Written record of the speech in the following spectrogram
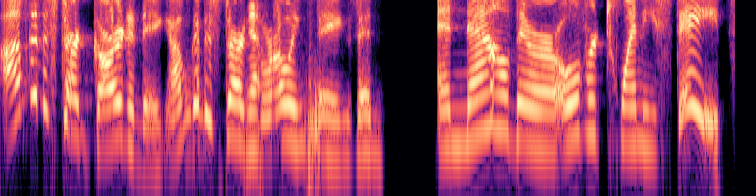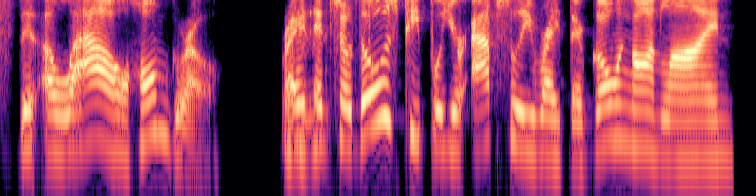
I'm going to start gardening. I'm going to start yep. growing things. And and now there are over 20 states that allow home grow, right? Mm-hmm. And so those people, you're absolutely right. They're going online,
